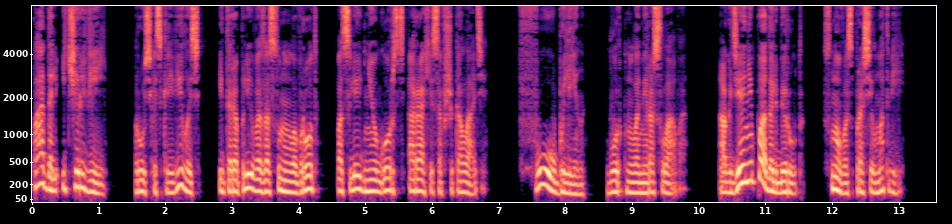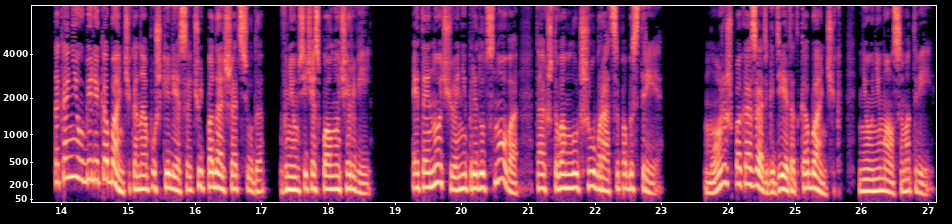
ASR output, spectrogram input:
«Падаль и червей». Руська скривилась и торопливо засунула в рот последнюю горсть арахиса в шоколаде. «Фу, блин!» — буркнула Мирослава. «А где они падаль берут?» — снова спросил Матвей. «Так они убили кабанчика на опушке леса, чуть подальше отсюда. В нем сейчас полно червей. Этой ночью они придут снова, так что вам лучше убраться побыстрее». «Можешь показать, где этот кабанчик?» — не унимался Матвей.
